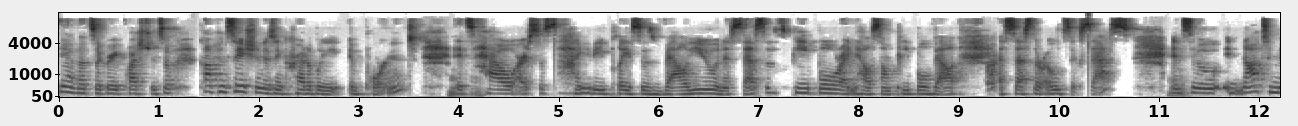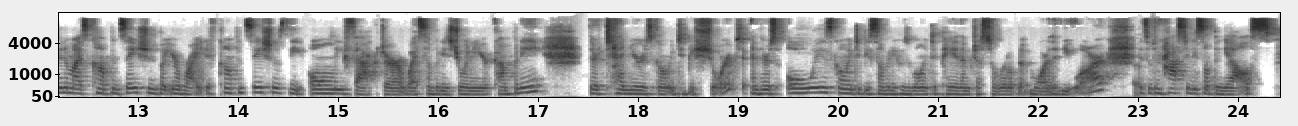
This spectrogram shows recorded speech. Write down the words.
Yeah, that's a great question. So, compensation is incredibly important. Mm-hmm. It's how our society places value and assesses people, right? And how some people val- assess their own success. Mm-hmm. And so, not to minimize compensation, but you're right. If compensation is the only factor why somebody's joining your company, their tenure is going to be short. And there's always going to be somebody who's willing to pay them just a little bit more than you are. And so, there has to be something else,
